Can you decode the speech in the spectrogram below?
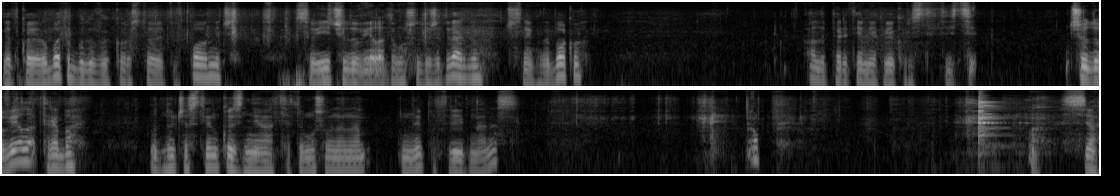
Для такої роботи буду використовувати в поміч свої чудовила, тому що дуже твердо, часник глибоко. Але перед тим як використати ці чудовила, треба одну частинку зняти, тому що вона нам не потрібна. Раз. Оп. Все.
